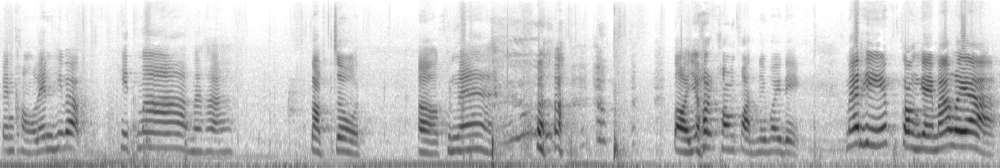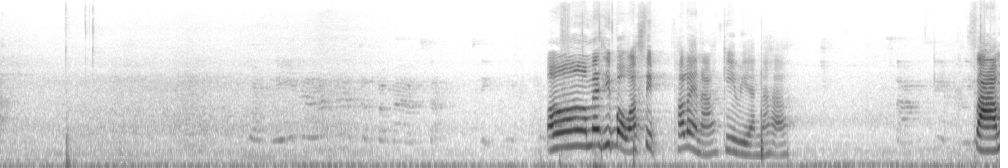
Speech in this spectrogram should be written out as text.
เป็นของเล่นที่แบบฮิตมากนะคะ ตอบโจทย์เอ่อคุณแม่ ต่อยอดความฝันในวัยเด็ก แม่ทิพย์กล่องใหญ่มากเลยอะ่ะ เออแม่ทิพย์บอกว่าสิบเท่าไหร่นะกี่เหรียญนะคะสาม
